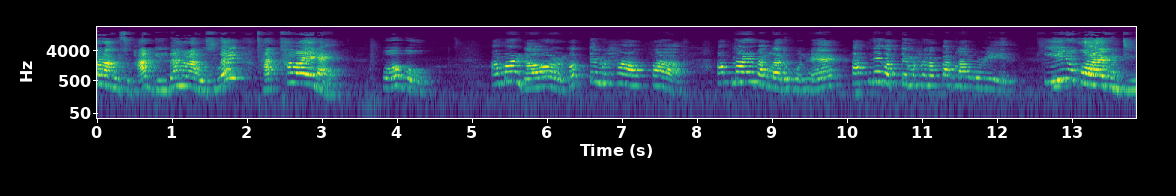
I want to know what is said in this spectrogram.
নৰা হৈছো ভাত গিলবা নৰা হৈছো এই ভাত খাৱাই নাই। আমাৰ গাঁৱৰ গত্তে মাহা আপা। আপনাৰে পাগলা দেখোন হে? আপনি গত্তে মাহানক পাগলা কৰিল। কিনো কয় ভণ্টি?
